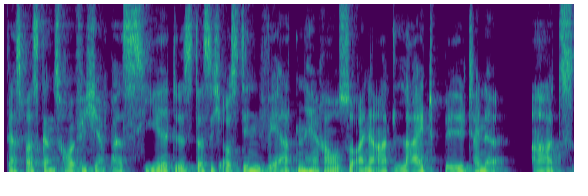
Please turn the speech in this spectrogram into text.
das, was ganz häufig ja passiert, ist, dass sich aus den Werten heraus so eine Art Leitbild, eine Art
